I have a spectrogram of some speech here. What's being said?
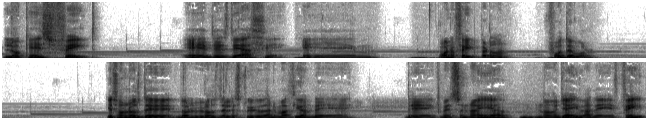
lo que es Fate eh, desde hace... Bueno, Fate, perdón. Football. Que son los, de, los del estudio de animación de, de Kimetsu no Yaiba, de Fate,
